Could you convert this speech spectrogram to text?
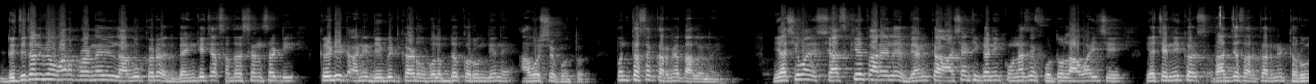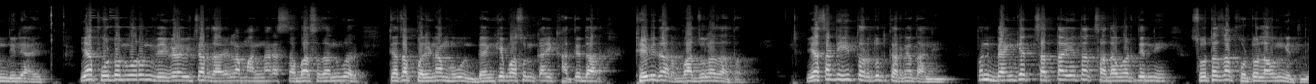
डिजिटल व्यवहार प्रणाली लागू करत बँकेच्या सदस्यांसाठी क्रेडिट आणि डेबिट कार्ड उपलब्ध करून देणे आवश्यक होतं. पण तसं करण्यात आलं नाही. याशिवाय शासकीय कार्यालय बँका अशा ठिकाणी कोणाचे फोटो लावायचे याचे निकष राज्य सरकारने ठरवून दिले आहेत. या फोटोंवरून वेगळ्या विचारधारेला मानणाऱ्या सभासदांवर त्याचा परिणाम होऊन बँकेपासून काही खातेदार ठेवीदार बाजूला जातात. यासाठी ही तरतूद करण्यात आली. पण बँकेत सत्ता येतात सदावर्तींनी स्वतःचा फोटो लावून घेतले.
